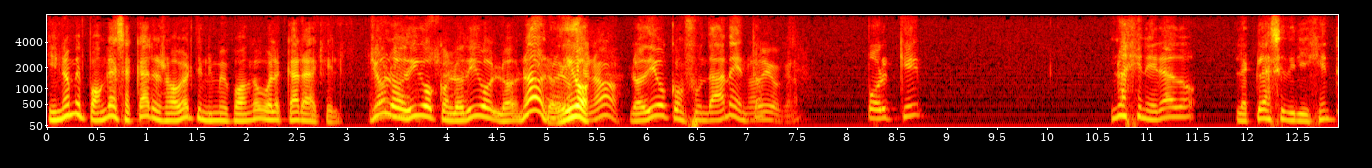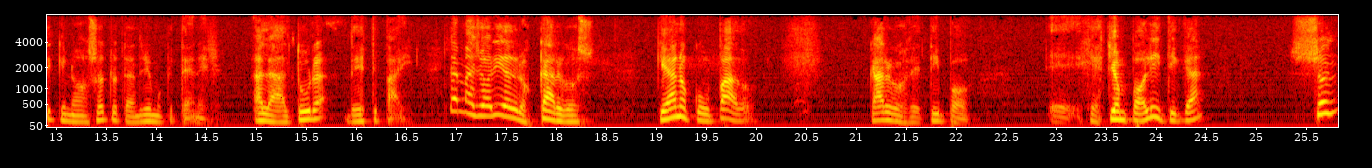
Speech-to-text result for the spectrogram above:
Y no me ponga esa cara, Roberto, ni me ponga vos la cara de aquel. Yo No, lo digo sí. con lo digo, lo, no, No lo digo no. lo digo con fundamento, No digo que no. porque no ha generado la clase dirigente que nosotros tendríamos que tener a la altura de este país. La mayoría de los cargos que han ocupado, cargos de tipo eh, gestión política, son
